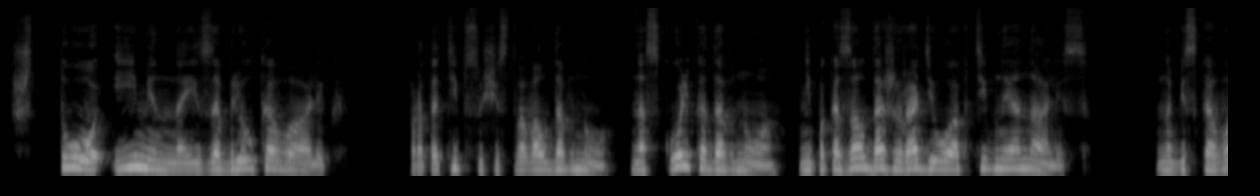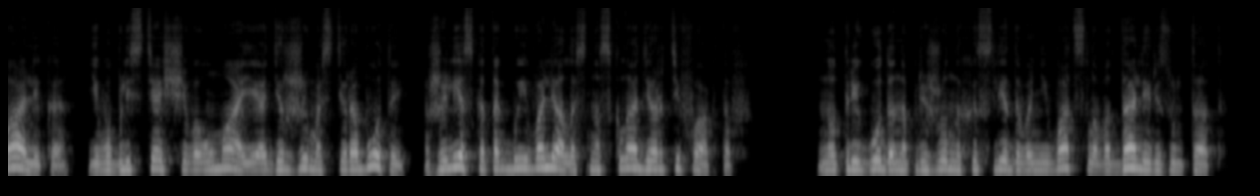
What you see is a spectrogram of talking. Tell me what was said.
что именно изобрел Ковалик. Прототип существовал давно. Насколько давно, не показал даже радиоактивный анализ. Но без Ковалика его блестящего ума и одержимости работой, железка так бы и валялась на складе артефактов. Но три года напряженных исследований Вацлава дали результат.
